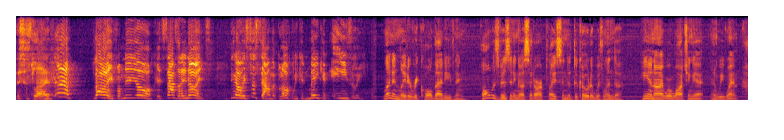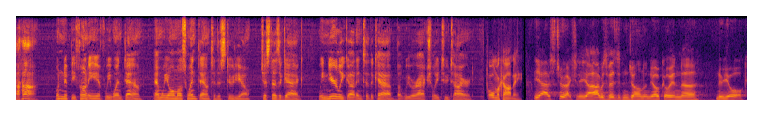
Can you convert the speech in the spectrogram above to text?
this is live? Yeah, live from New York. It's Saturday night. You know, it's just down the block. We could make it easily. Lennon later recalled that evening. Paul was visiting us at our place in the Dakota with Linda. He and I were watching it, and we went, haha, wouldn't it be funny if we went down? And we almost went down to the studio, just as a gag. We nearly got into the cab, but we were actually too tired. Paul McCartney. Yeah, it's true actually. I was visiting John and Yoko in uh, New York,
